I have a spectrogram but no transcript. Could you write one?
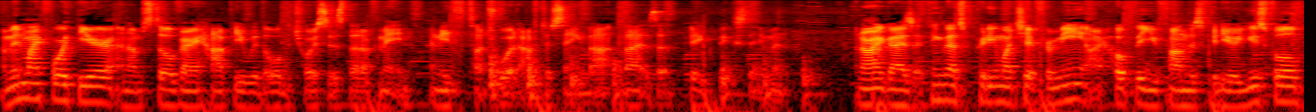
I'm in my fourth year and I'm still very happy with all the choices that I've made. I need to touch wood after saying that. That is a big, big statement. And alright guys, I think that's pretty much it for me. I hope that you found this video useful.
